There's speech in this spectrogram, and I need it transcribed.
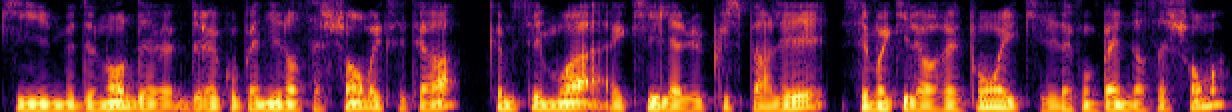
qui me demandent de, l'accompagner dans sa chambre, etc. Comme c'est moi à qui il a le plus parlé, c'est moi qui leur réponds et qui les accompagne dans sa chambre.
